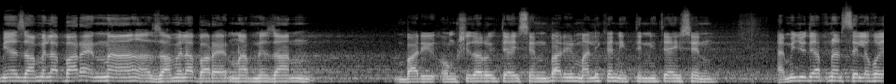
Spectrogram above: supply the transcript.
মিয়া জামেলা বাড়ায়েন না জামেলা বাড়ায়েন না, আপনি যান। বাড়ির অংশীদার হইতে আইসেন, বাড়ির মালিকা নিতে নিতে আইসেন। আমি যদি আপনার ছেলে হই,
